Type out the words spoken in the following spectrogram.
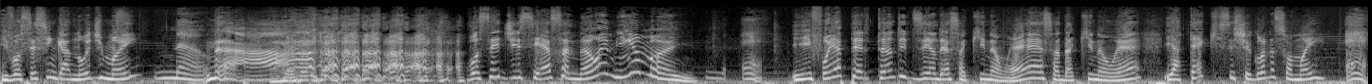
E você se enganou de mãe? Não. Não! você disse, essa não é minha mãe. É. E foi apertando e dizendo, essa aqui não é, essa daqui não é. E até que você chegou na sua mãe? É.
